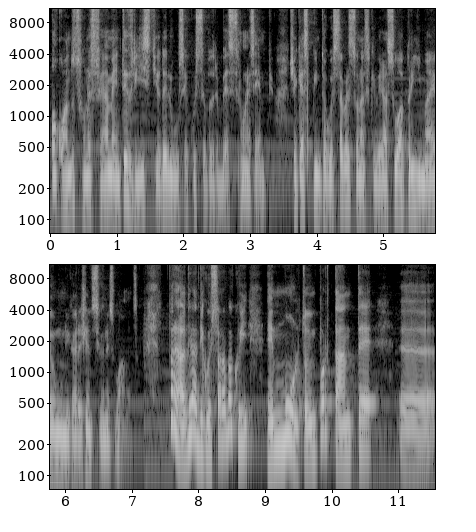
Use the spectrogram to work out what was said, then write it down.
o quando sono estremamente tristi o deluse questo potrebbe essere un esempio, cioè che ha spinto questa persona a scrivere la sua prima e unica recensione su Amazon. Però al di là di questa roba qui è molto importante... Eh,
